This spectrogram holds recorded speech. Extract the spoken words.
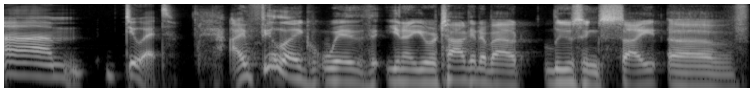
Um, do it. I feel like with, you know, you were talking about losing sight of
